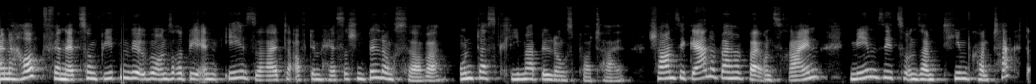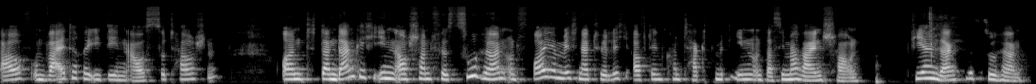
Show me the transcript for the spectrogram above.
Eine Hauptvernetzung bieten wir über unsere BNE-Seite auf dem hessischen Bildungsserver und das Klimabildungsportal. Schauen Sie gerne bei, bei, uns rein, nehmen Sie zu unserem Team Kontakt auf, um weitere Ideen auszutauschen. Und dann danke ich Ihnen auch schon fürs Zuhören und freue mich natürlich auf den Kontakt mit Ihnen und dass Sie mal reinschauen. Vielen Dank fürs Zuhören.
